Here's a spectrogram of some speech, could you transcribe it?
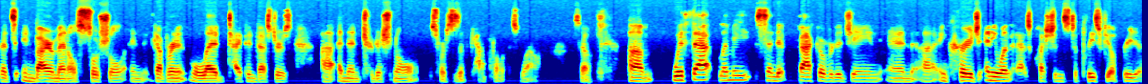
that's environmental, social, and government led type investors, uh, and then traditional sources of capital as well. So um, with that, let me send it back over to Jane and uh, encourage anyone that has questions to please feel free to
